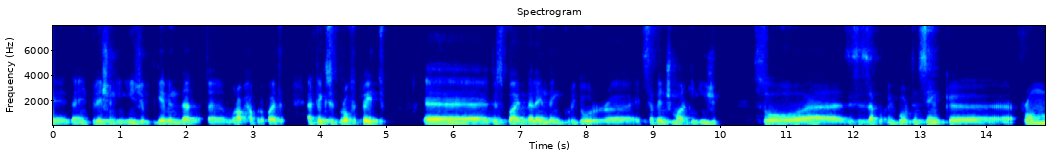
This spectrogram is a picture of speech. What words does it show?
uh, the inflation in Egypt, given that uh, Murabaha provided a fixed profit rate. Uh, despite the lending corridor, uh, it's a benchmark in Egypt. So uh, this is an important thing uh, from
